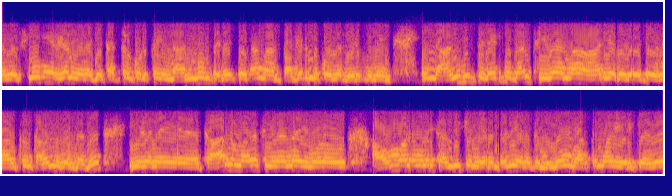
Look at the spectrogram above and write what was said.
எனது சீனியர்கள் எனக்கு கற்றுக் கொடுத்த இந்த அன்பும் பிணைப்பு தான் நான் பகிர்ந்து கொள்ள விரும்பினேன். இந்த அன்பு பிணைப்பு தான் சிவண்ணா ஆரிய வெளியீட்டு விழாவுக்கும் கலந்து கொண்டது. இதனை காரணமாக சிவண்ணா இவ்வளவு அவமானங்களை சந்திக்க நேர்ந்தது எனக்கு மிகவும் வருத்தமாக இருக்கிறது.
